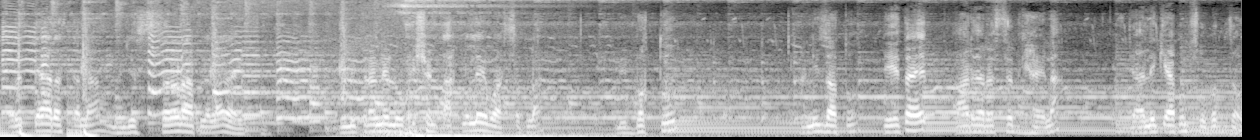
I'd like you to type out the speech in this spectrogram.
परत त्या रस्त्याला म्हणजे सरळ आपल्याला जायचं आहे. मित्रांनी लोकेशन टाकलेलं आहे व्हॉट्सअपला मी बघतो आणि जातो. ते येत आहेत अर्ध्या रस्त्यात घ्यायला. ते आले की आपण सोबत जाऊ.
